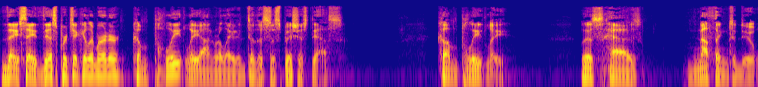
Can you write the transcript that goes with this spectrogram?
they say this particular murder completely unrelated to the suspicious deaths completely. This has nothing to do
